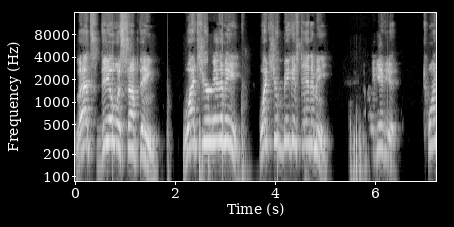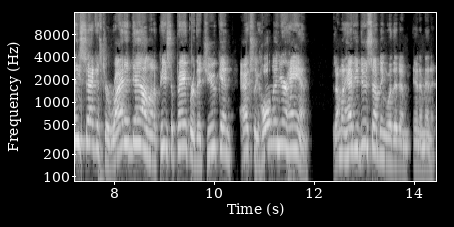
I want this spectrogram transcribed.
Let's deal with something. What's your enemy? What's your biggest enemy? I'm going to give you 20 seconds to write it down on a piece of paper that you can actually hold in your hand. Because I'm going to have you do something with it in, in a minute.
